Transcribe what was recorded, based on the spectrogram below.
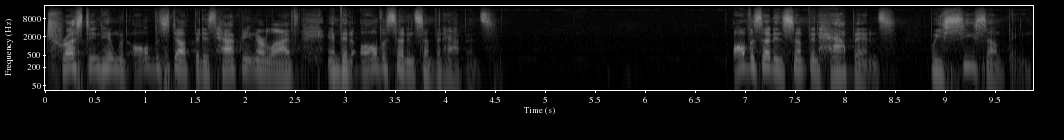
trusting Him with all the stuff that is happening in our lives. And then all of a sudden, something happens. All of a sudden, something happens. We see something,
